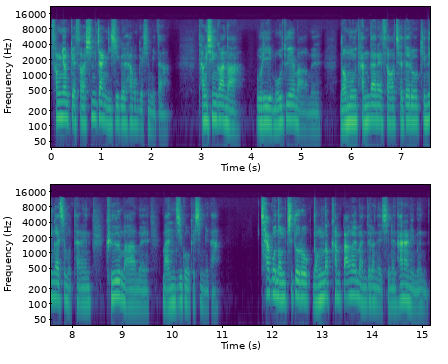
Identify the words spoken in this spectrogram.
성령께서 심장 이식을 하고 계십니다. 당신과 나, 우리 모두의 마음을 너무 단단해서 제대로 기능하지 못하는 그 마음을 만지고 계십니다. 차고 넘치도록 넉넉한 빵을 만들어내시는 하나님은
